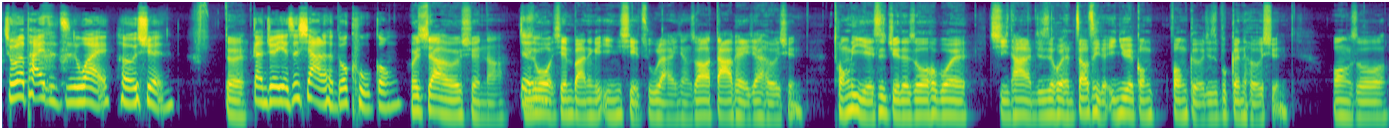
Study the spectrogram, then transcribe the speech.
除了拍子之外，和弦对，感觉也是下了很多苦功。会下和弦呐、啊，其实我先把那个音写出来，想说要搭配一下和弦。同理也是觉得说，会不会其他人就是会很照自己的音乐风风格，就是不跟和弦。我想说。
